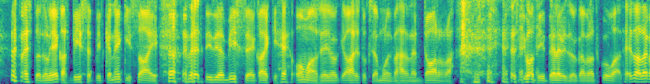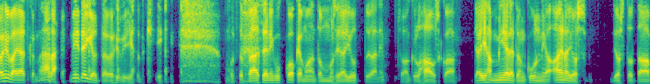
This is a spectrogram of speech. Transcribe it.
Mestoin oli ekat bisset, mitkä nekin sai. Me vedettiin siihen bisseen kaikki he omaan siihen johonkin ahdistukseen mulla oli vähän sellainen darra. Sitten juotiin televisiokamerat kuvaa, että hei sä oot aika hyvä jätkä. No älä, niin tekin olette aika hyviä jätkiä. Mutta pääsee niinku kokemaan tommosia juttuja, niin se on kyllä hauskaa. Ja ihan mieletön kunnia. Aina jos, jos tota,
